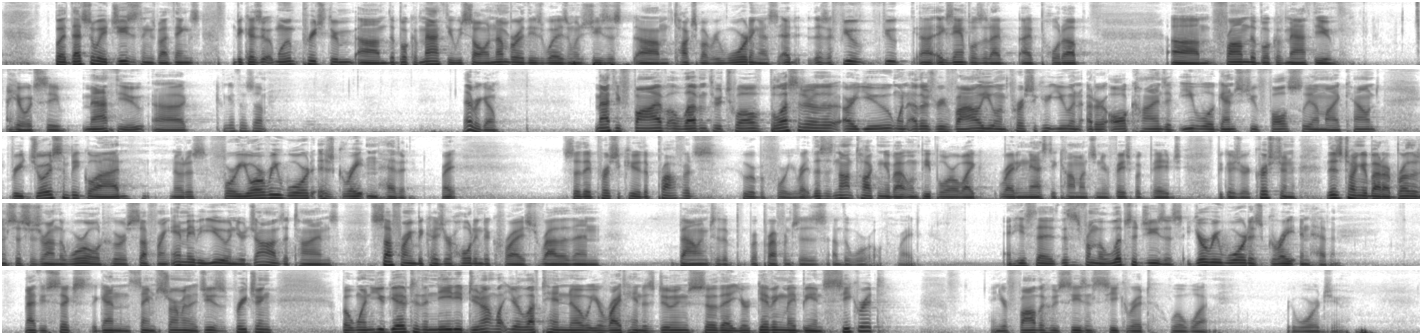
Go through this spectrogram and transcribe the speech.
but that's the way Jesus thinks about things. Because when we preached through um, the book of Matthew, we saw a number of these ways in which Jesus um, talks about rewarding us. There's a few few uh, examples that I I pulled up um, from the book of Matthew. Here, let's see. Matthew, uh, can we get those up? There we go. Matthew 5, 11 through 12. Blessed are, the, are you when others revile you and persecute you and utter all kinds of evil against you falsely on my account. Rejoice and be glad. Notice, for your reward is great in heaven, right? So they persecuted the prophets who were before you, right? This is not talking about when people are like writing nasty comments on your Facebook page because you're a Christian. This is talking about our brothers and sisters around the world who are suffering, and maybe you and your jobs at times, suffering because you're holding to Christ rather than bowing to the preferences of the world, right? And he says, This is from the lips of Jesus Your reward is great in heaven. Matthew 6, again, in the same sermon that Jesus is preaching. But when you give to the needy, do not let your left hand know what your right hand is doing, so that your giving may be in secret, and your Father who sees in secret will what? Reward you.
